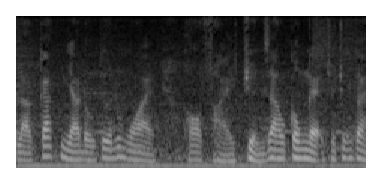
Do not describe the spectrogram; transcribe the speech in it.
là các nhà đầu tư nước ngoài họ phải chuyển giao công nghệ cho chúng ta.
